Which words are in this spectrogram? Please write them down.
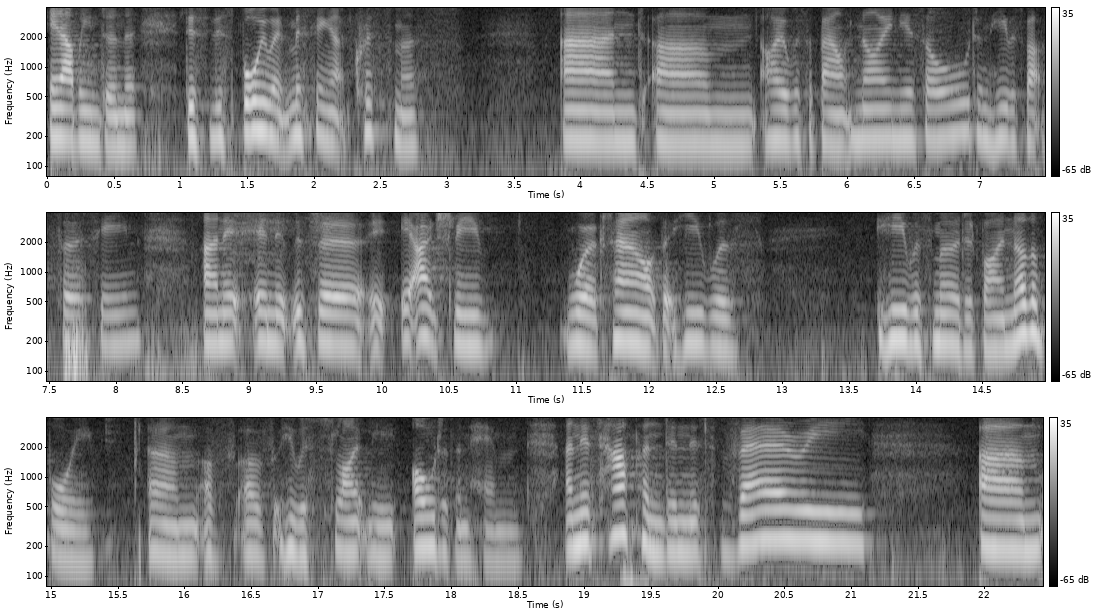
in Abingdon. This this boy went missing at Christmas, and um, I was about nine years old, and he was about thirteen, and it and it was a it, it actually worked out that he was he was murdered by another boy um, of, of who was slightly older than him, and this happened in this very um,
